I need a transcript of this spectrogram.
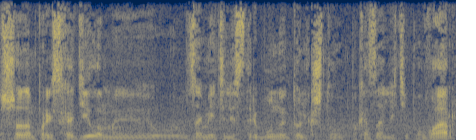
что там происходило, мы заметили с трибуны только что показали типа вар,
